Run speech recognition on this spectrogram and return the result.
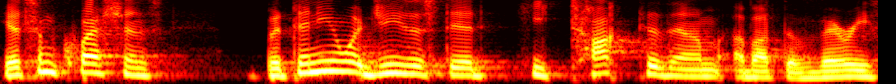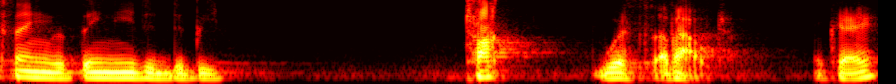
He had some questions, but then you know what Jesus did? He talked to them about the very thing that they needed to be talked with about. Okay?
